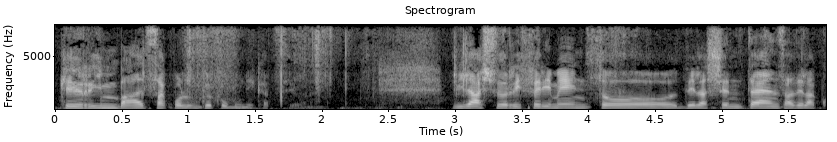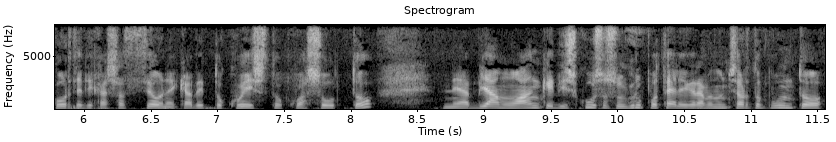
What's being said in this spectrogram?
che rimbalza qualunque comunicazione. Vi lascio il riferimento della sentenza della Corte di Cassazione che ha detto questo qua sotto. Ne abbiamo anche discusso sul gruppo Telegram ad un certo punto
